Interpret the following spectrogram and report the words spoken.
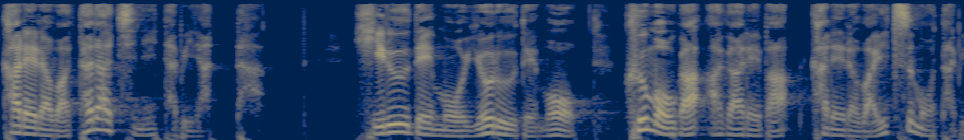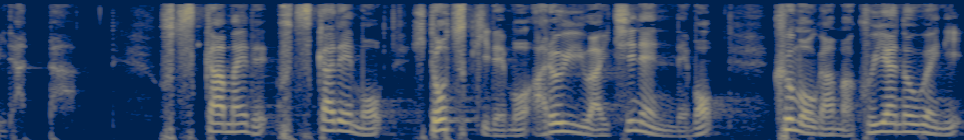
彼らは直ちに旅立った。昼でも夜でも雲が上がれば彼らはいつも旅立った。2日目で2日でも1月でもあるいは1年でも雲が幕屋の上に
